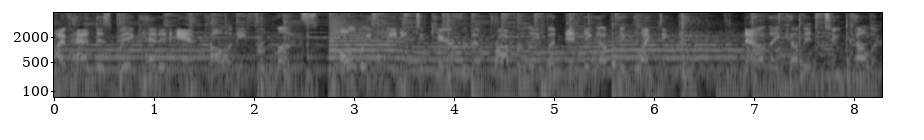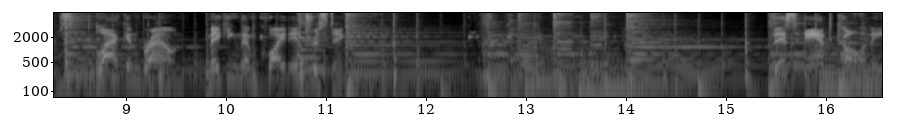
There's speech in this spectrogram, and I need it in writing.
I've had this big-headed ant colony for months, always meaning to care for them properly but ending up neglecting them. Now they come in two colors, black and brown, making them quite interesting. This ant colony,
